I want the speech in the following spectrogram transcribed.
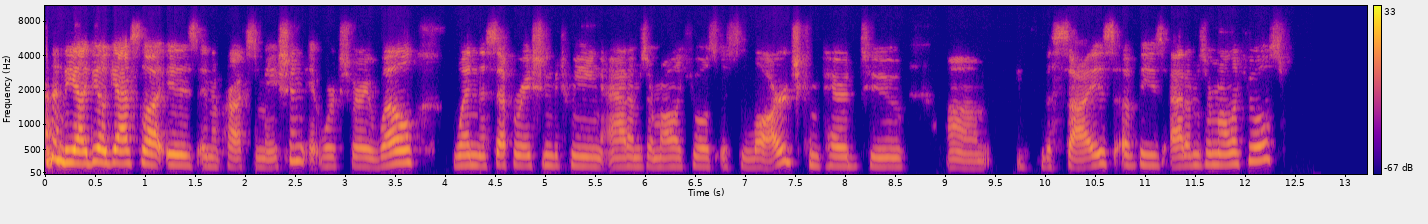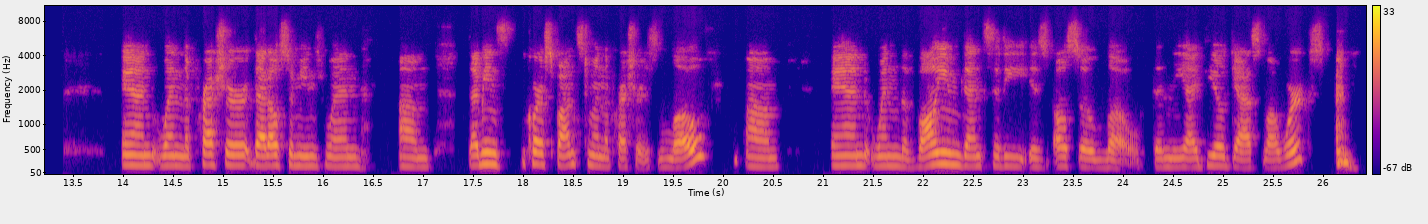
the ideal gas law is an approximation. It works very well when the separation between atoms or molecules is large compared to um, the size of these atoms or molecules. And when the pressure, that also means when, um, that means corresponds to when the pressure is low. Um, and when the volume density is also low, then the ideal gas law works.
